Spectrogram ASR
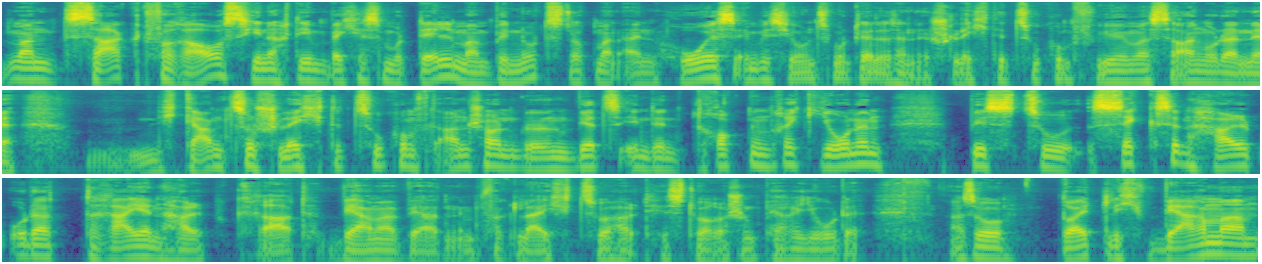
man sagt voraus, je nachdem welches Modell man benutzt, ob man ein hohes Emissionsmodell, also eine schlechte Zukunft, wie wir immer sagen, oder eine nicht ganz so schlechte Zukunft anschauen, dann wird es in den trockenen Regionen bis zu sechseinhalb oder dreieinhalb Grad wärmer werden im Vergleich zur halt historischen Periode. Also deutlich wärmer,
